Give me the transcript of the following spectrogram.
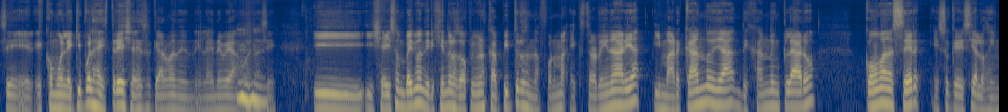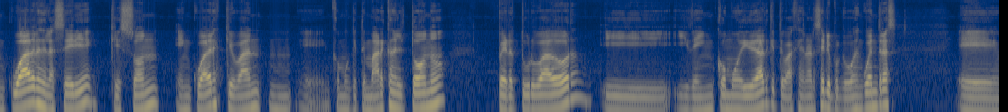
Sí, es como el equipo de las estrellas, eso que arman en, en la NBA, bueno, así. Y, y Jason Bateman dirigiendo los dos primeros capítulos de una forma extraordinaria y marcando ya, dejando en claro cómo van a ser, eso que decía, los encuadres de la serie, que son encuadres que van mm, eh, como que te marcan el tono perturbador y, y de incomodidad que te va a generar serie, porque vos encuentras eh,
